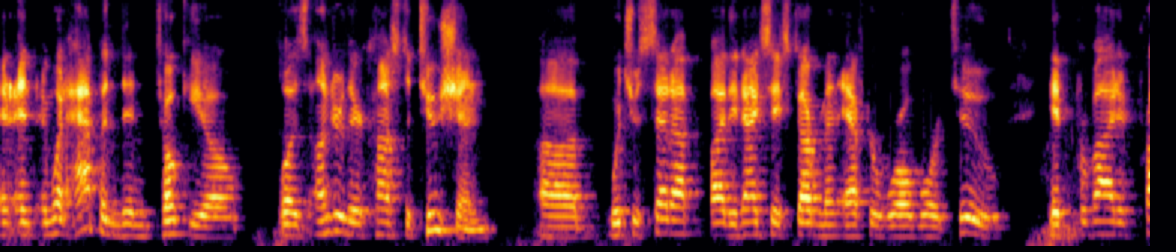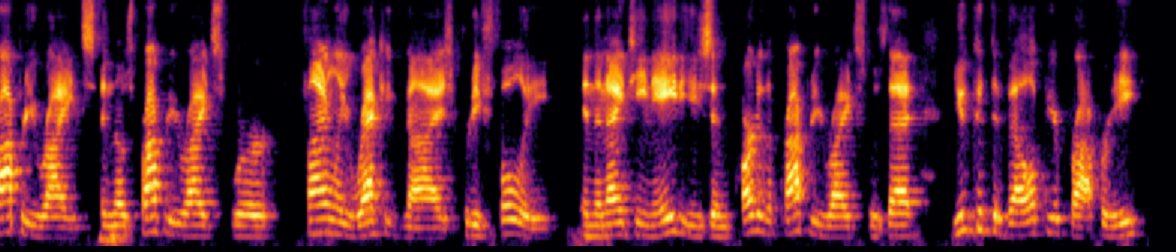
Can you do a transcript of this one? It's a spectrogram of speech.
and, and, and what happened in Tokyo was under their constitution, uh, which was set up by the United States government after World War II, it provided property rights, and those property rights were finally recognized pretty fully in the 1980s. And part of the property rights was that you could develop your property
